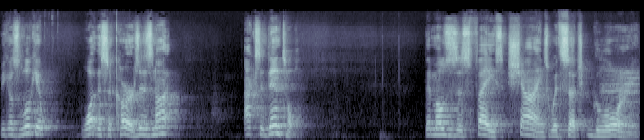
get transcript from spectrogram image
Because look at what this occurs. It is not accidental that Moses' face shines with such glory.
